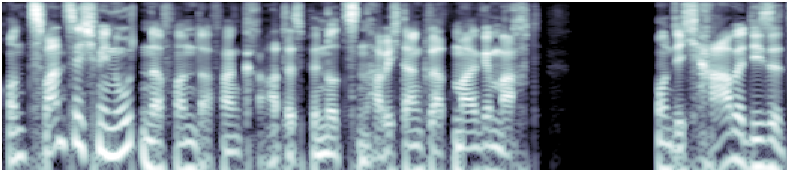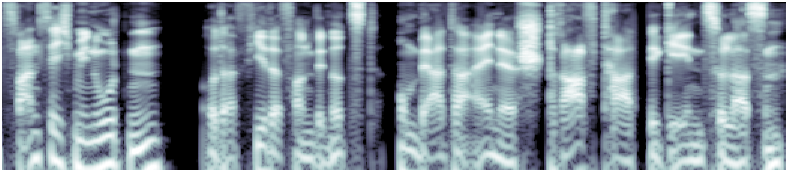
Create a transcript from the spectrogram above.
Und 20 Minuten davon darf man gratis benutzen, habe ich dann glatt mal gemacht. Und ich habe diese 20 Minuten oder vier davon benutzt, um Bertha eine Straftat begehen zu lassen.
